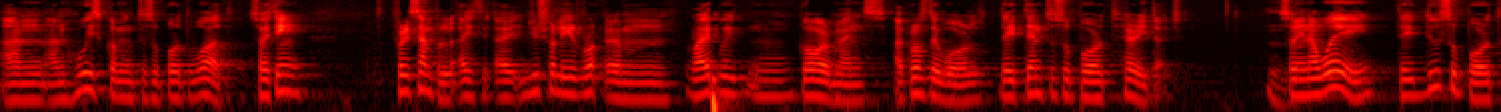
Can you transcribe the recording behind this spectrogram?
And and who is coming to support what? So I think, for example, I, th- I usually um, right with mm, governments across the world, they tend to support heritage. So in a way, they do support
